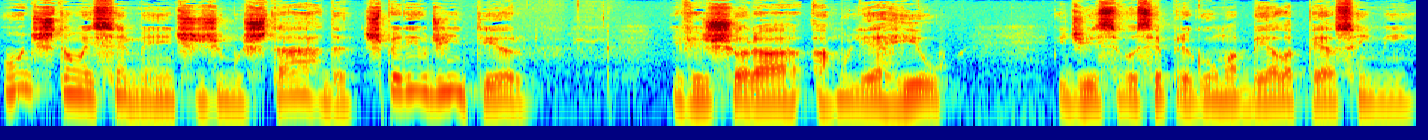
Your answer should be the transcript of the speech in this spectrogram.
Onde estão as sementes de mostarda? Esperei o dia inteiro. Em vez de chorar, a mulher riu e disse: Você pregou uma bela peça em mim.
